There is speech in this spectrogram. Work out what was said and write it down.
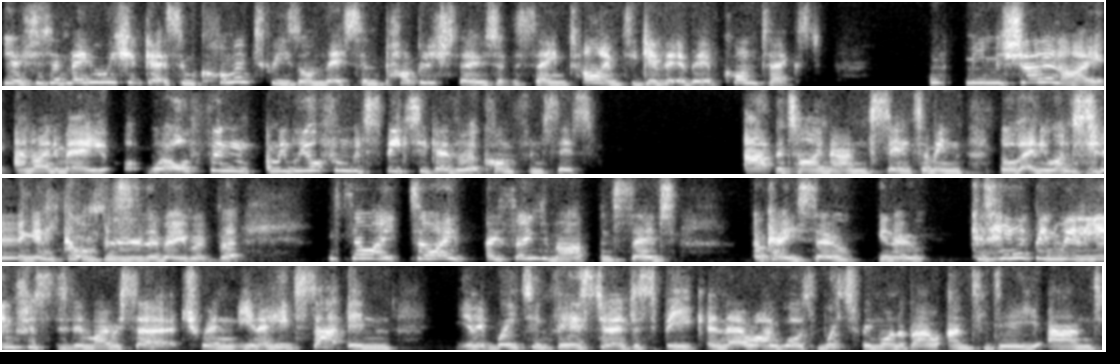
You know, she said maybe we should get some commentaries on this and publish those at the same time to give it a bit of context. I mean, Michel and I and Ina May were often, I mean, we often would speak together at conferences at the time and since. I mean, not that anyone's doing any conferences at the moment, but so I so I, I phoned him up and said, okay, so, you know, because he had been really interested in my research when, you know, he'd sat in, you know, waiting for his turn to speak, and there I was whittering on about anti-D, and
